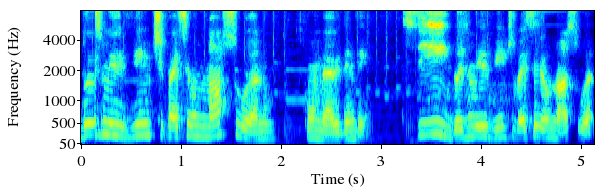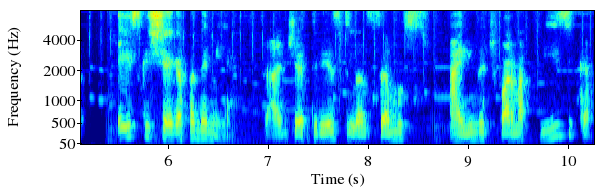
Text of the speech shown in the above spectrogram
2020 vai ser o nosso ano com Mel e Dendê. Sim, 2020 vai ser o nosso ano. Eis que chega a pandemia. Tá? Dia 13 lançamos ainda de forma física,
